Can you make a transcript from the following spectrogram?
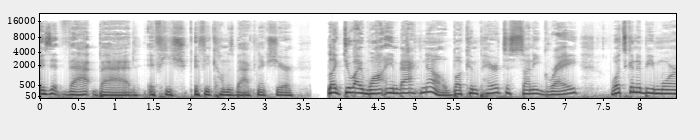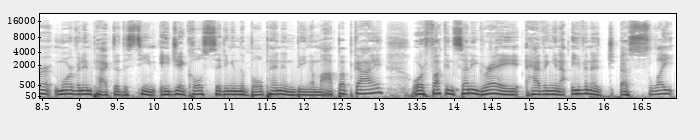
is it that bad if he sh- if he comes back next year? Like, do I want him back? No, but compared to Sonny Gray, What's going to be more more of an impact of this team? AJ Cole sitting in the bullpen and being a mop up guy, or fucking Sonny Gray having an even a, a slight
